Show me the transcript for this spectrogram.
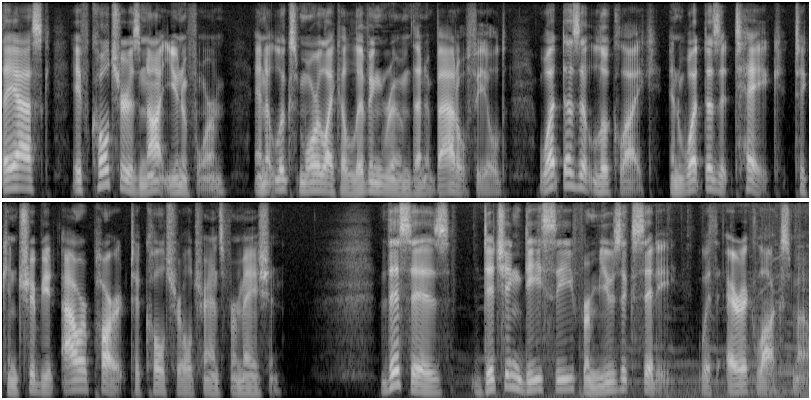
They ask if culture is not uniform and it looks more like a living room than a battlefield, what does it look like and what does it take to contribute our part to cultural transformation? This is Ditching DC for Music City with Eric Lokkesmoe.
